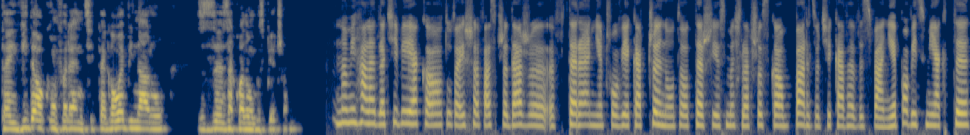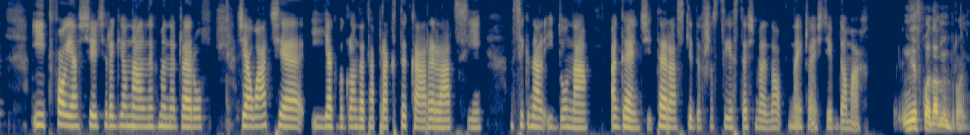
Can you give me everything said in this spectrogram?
tej wideokonferencji, tego webinaru z zakładem ubezpieczeń. No Michale, dla Ciebie jako tutaj szefa sprzedaży w terenie człowieka czynu, to też jest myślę wszystko bardzo ciekawe wyzwanie. Powiedz mi, jak Ty i Twoja sieć regionalnych menedżerów działacie i jak wygląda ta praktyka relacji Signal i Duna agenci teraz, kiedy wszyscy jesteśmy no, najczęściej w domach? Nie składamy broń.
